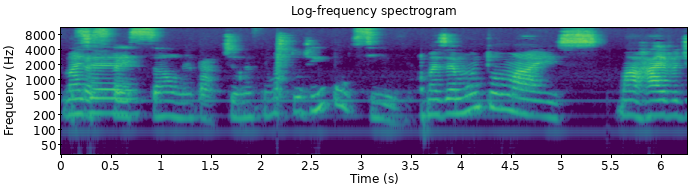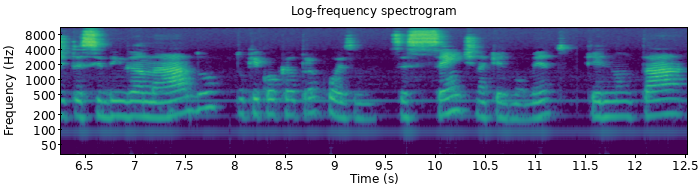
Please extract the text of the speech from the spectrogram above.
Mas Essa é, expressão, né? Partiu, mas tem uma atitude impulsiva. mas é muito mais uma raiva de ter sido enganado do que qualquer outra coisa. né? Você sente naquele momento que ele não tá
